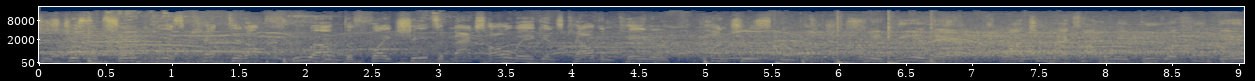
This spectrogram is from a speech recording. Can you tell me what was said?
This is just absurd. He has kept it up throughout the fight. Shades of Max Holloway against Calvin Kattar, punches and punches. I mean, being there, watching Max Holloway do what he did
